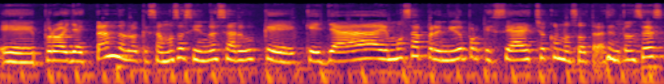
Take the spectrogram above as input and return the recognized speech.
eh, proyectando, lo que estamos haciendo es algo que, que ya hemos aprendido porque se ha hecho con nosotras. Entonces,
